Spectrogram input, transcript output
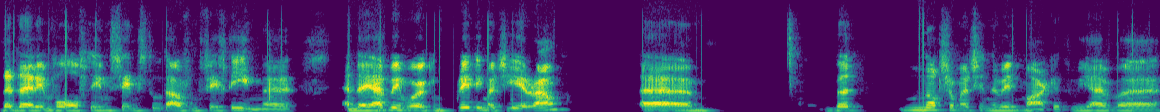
that they're involved in since 2015, uh, and they have been working pretty much year round, um, but not so much in the wind market. We have uh,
